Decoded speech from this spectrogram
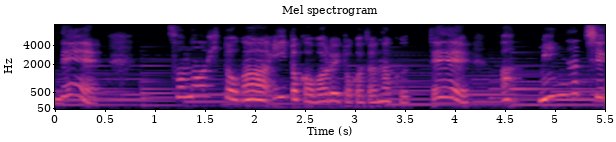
でその人がいいとか悪いとかじゃなくってあみんな違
